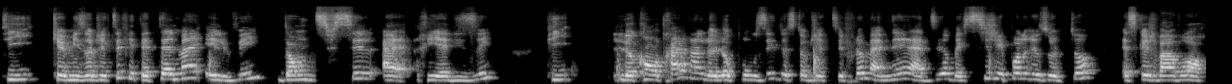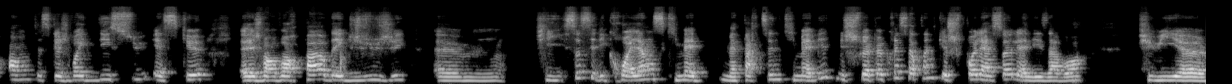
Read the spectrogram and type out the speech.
Puis que mes objectifs étaient tellement élevés, donc difficiles à réaliser. Puis le contraire, hein, l'opposé de cet objectif-là m'amenait à dire, ben si j'ai pas le résultat, est-ce que je vais avoir honte? Est-ce que je vais être déçue? Est-ce que euh, je vais avoir peur d'être jugée? Euh, puis ça, c'est des croyances qui m'appartiennent, qui m'habitent, mais je suis à peu près certaine que je suis pas la seule à les avoir. Puis euh,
